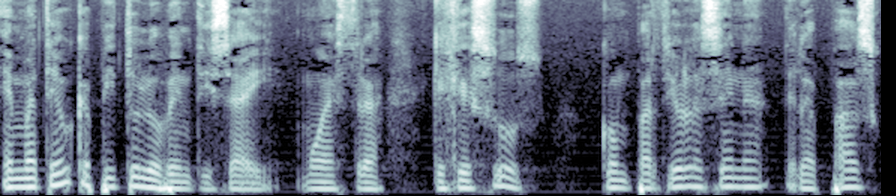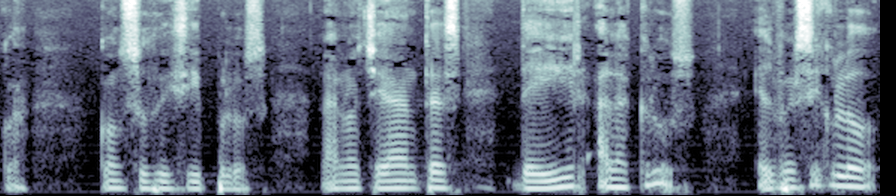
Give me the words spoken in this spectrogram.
En Mateo capítulo 26 muestra que Jesús compartió la cena de la Pascua con sus discípulos la noche antes de ir a la cruz. El versículo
